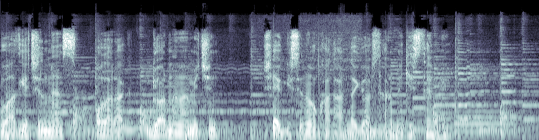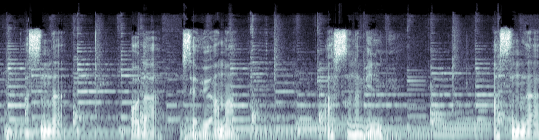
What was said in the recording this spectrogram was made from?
vazgeçilmez olarak görmemem için sevgisini o kadar da göstermek istemiyor. Aslında o da seviyor ama aslını bilmiyor. Aslında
